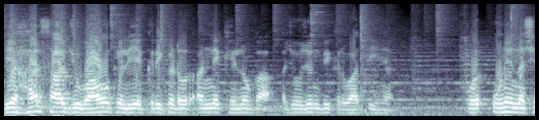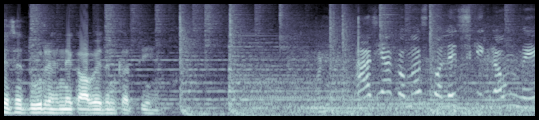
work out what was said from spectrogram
ये हर साल युवाओं के लिए क्रिकेट और अन्य खेलों का आयोजन भी करवाती हैं और उन्हें नशे से दूर रहने का आवेदन करती हैं। आज यहाँ कॉमर्स कॉलेज के ग्राउंड में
